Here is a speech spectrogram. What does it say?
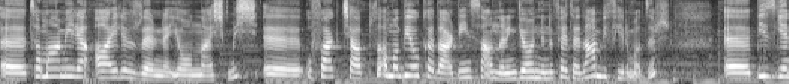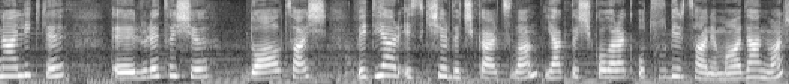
E, tamamıyla aile üzerine yoğunlaşmış, e, ufak çaplı ama bir o kadar da insanların gönlünü fetheden bir firmadır. E, biz genellikle e, lüle taşı, doğal taş ve diğer Eskişehir'de çıkartılan yaklaşık olarak 31 tane maden var.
